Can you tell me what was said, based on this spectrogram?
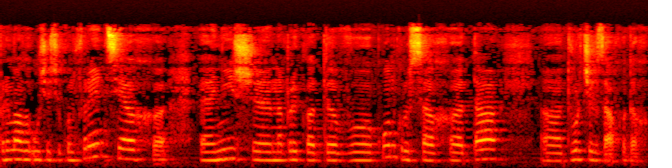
приймали участь у конференціях, ніж, наприклад, в конкурсах та творчих заходах.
